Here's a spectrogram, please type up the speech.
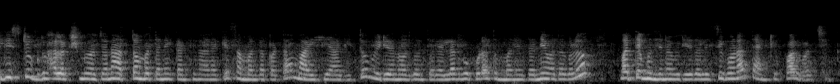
ಇದಿಷ್ಟು ಗೃಹಲಕ್ಷ್ಮಿ ಯೋಜನಾ ಹತ್ತೊಂಬತ್ತನೇ ಕಂತಿನ ಹಣಕ್ಕೆ ಸಂಬಂಧಪಟ್ಟ ಮಾಹಿತಿ ಆಗಿತ್ತು. ವಿಡಿಯೋ ನೋಡಿದಂಥವ್ರೆಲ್ಲರಿಗೂ ಕೂಡ ತುಂಬಾ ಧನ್ಯವಾದಗಳು. ಮತ್ತೆ ಮುಂದಿನ ವಿಡಿಯೋದಲ್ಲಿ ಸಿಗೋಣ. ಥ್ಯಾಂಕ್ ಯು ಫಾರ್ ವಾಚಿಂಗ್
